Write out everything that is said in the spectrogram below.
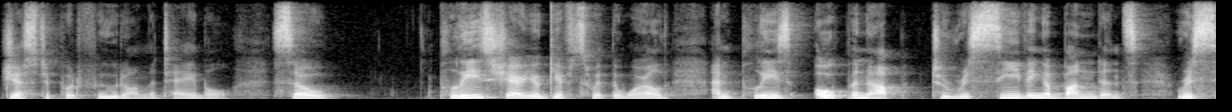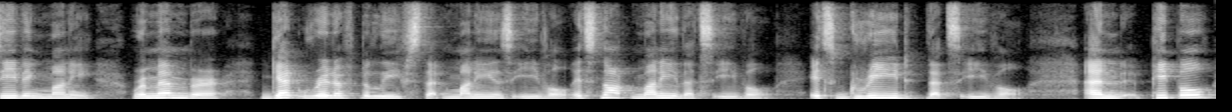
just to put food on the table. So please share your gifts with the world and please open up to receiving abundance, receiving money. Remember, get rid of beliefs that money is evil. It's not money that's evil. It's greed that's evil. And people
